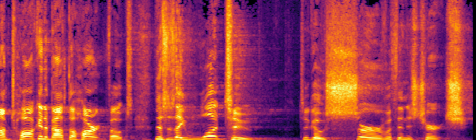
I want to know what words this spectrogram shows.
I'm talking about the heart, folks. This is a want to to go serve within his church.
